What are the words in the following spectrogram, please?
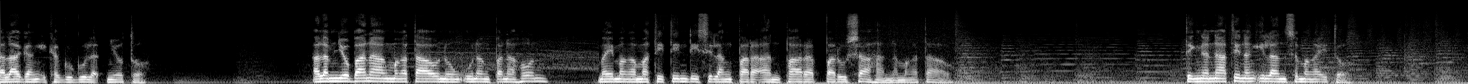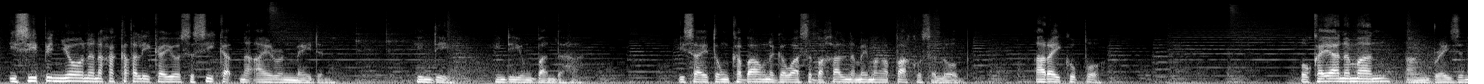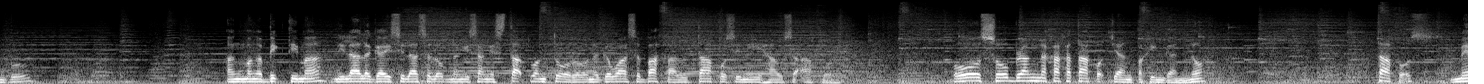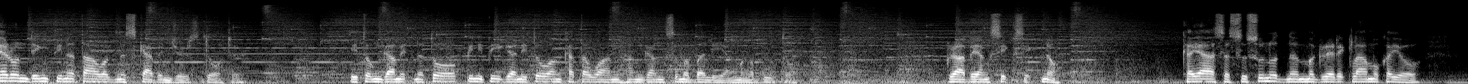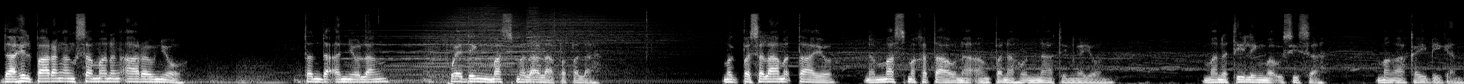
Talagang ikagugulat niyo to. Alam niyo ba na ang mga tao noong unang panahon, may mga matitindi silang paraan para parusahan ng mga tao? Tingnan natin ang ilan sa mga ito. Isipin niyo na nakakatali kayo sa sikat na Iron Maiden. Hindi, hindi yung banda ha. Isa itong kabaong na gawa sa bakal na may mga pako sa loob. Aray ko po. O kaya naman ang Brazen Bull? Ang mga biktima, nilalagay sila sa loob ng isang estatwang toro na gawa sa bakal tapos inihaw sa apoy. O sobrang nakakatakot yan pakinggan, no? Tapos, meron ding tinatawag na scavenger's daughter. Itong gamit na to, pinipigan nito ang katawan hanggang sumabali ang mga buto. Grabe ang siksik, no? Kaya sa susunod na magrereklamo kayo, dahil parang ang sama ng araw nyo, tandaan nyo lang, pwedeng mas malala pa pala. Magpasalamat tayo na mas makatao na ang panahon natin ngayon. Manatiling mausisa, mga kaibigan.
